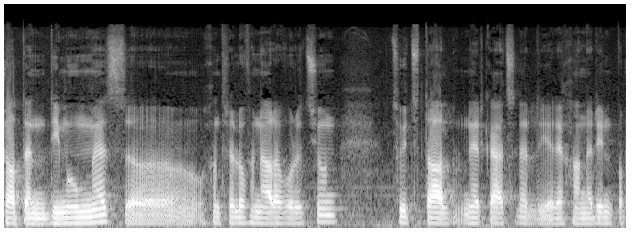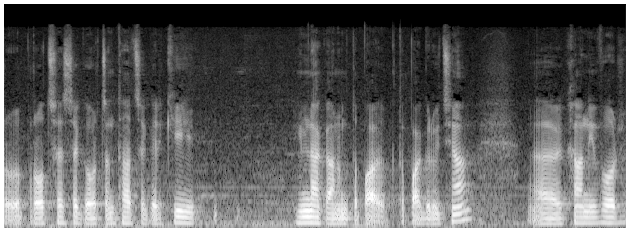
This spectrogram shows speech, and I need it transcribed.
շատ են դիմում մեզ, խնդրելով հնարավորություն ցույց տալ, ներկայացնել երեխաներին process-ը, գործընթացը գրքի հիմնականում տպագրության, քանի որ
